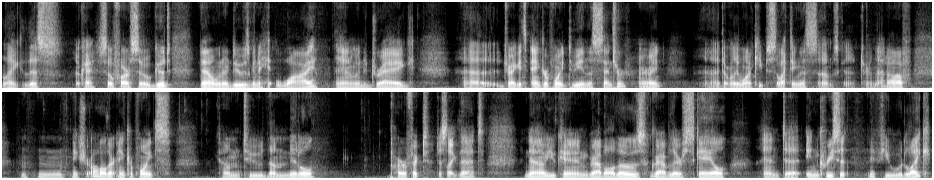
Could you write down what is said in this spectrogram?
like this. Okay, so far so good. Now what I'm going to do is going to hit Y, and I'm going to drag uh, drag its anchor point to be in the center. All right. I don't really want to keep selecting this, so I'm just going to turn that off. Mm -hmm. Make sure all their anchor points come to the middle. Perfect, just like that. Now you can grab all those, grab their scale, and uh, increase it if you would like,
